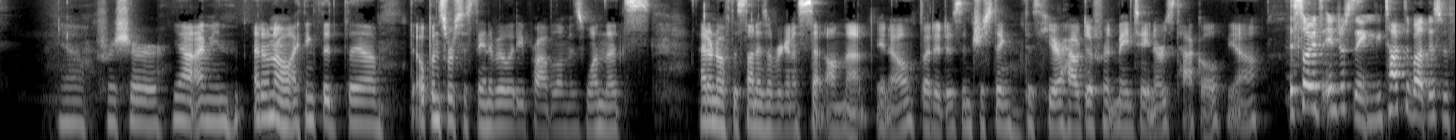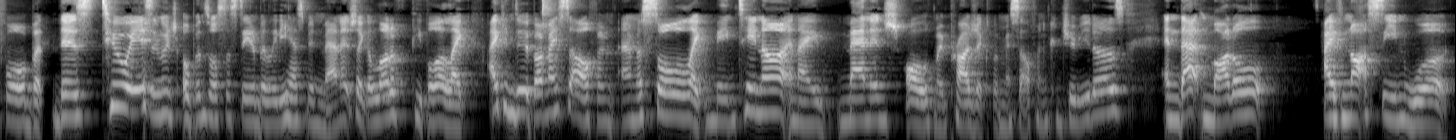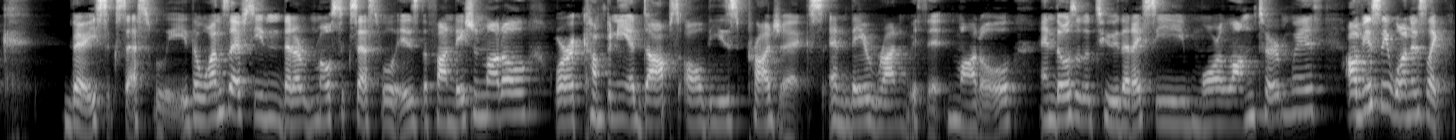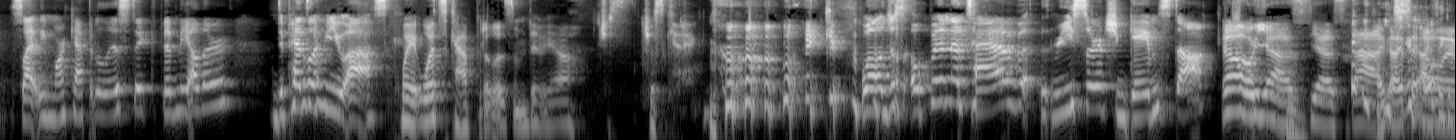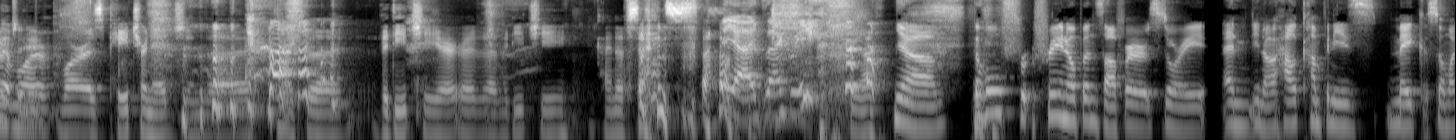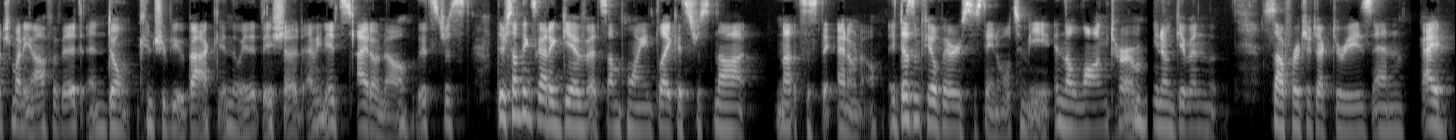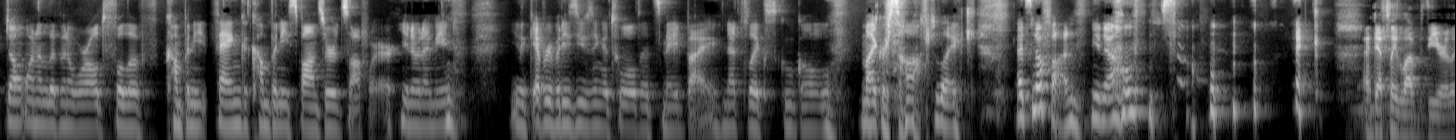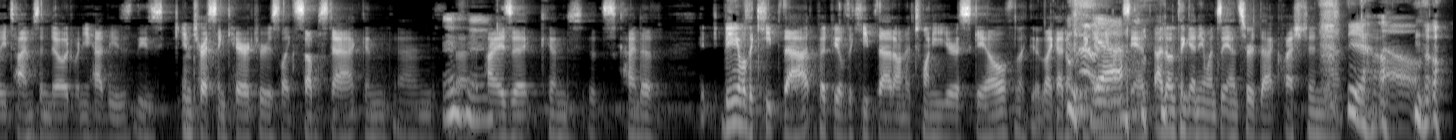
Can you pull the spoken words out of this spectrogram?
Yeah, for sure. Yeah, I mean, I don't know. I think that the the open source sustainability problem is one that's I don't know if the sun is ever going to set on that, you know, but it is interesting to hear how different maintainers tackle. Yeah. So it's interesting. We talked about this before, but there's two ways in which open source sustainability has been managed. Like a lot of people are like, I can do it by myself. and I'm a sole like maintainer and I manage all of my projects by myself and contributors. And that model I've not seen work very successfully. The ones I've seen that are most successful is the foundation model or a company adopts all these projects and they run with it model. And those are the two that I see more long term with. Obviously, one is like slightly more capitalistic than the other. Depends on who you ask. Wait, what's capitalism, Divya? Just just kidding. like, Well, just open a tab, research GameStop. oh yes, yes, that. I, I, th- I think of it more more as patronage and the like the Vidici or, or the Medici kind of sense. Yeah, exactly. yeah. Yeah, the whole fr- free and open software story, and you know how companies make so much money off of it and don't contribute back in the way that they should. I mean, it's I don't know. It's just there's something's got to give at some point. Like it's just not not sustain. I don't know. It doesn't feel very sustainable to me in the long term. You know, given software trajectories, and I don't want to live in a world full of company FAANG company sponsored software. You know what I mean? Like everybody's using a tool that's made by Netflix, Google, Microsoft. Like that's no fun, you know. so like I definitely loved the early times in Node when you had these these interesting characters like Substack and and Mhm. uh, Isaac, and it's kind of being able to keep that, but be able to keep that on a twenty year scale. Like like I don't think Yeah. anyone's an- I don't think anyone's answered that question yet. yeah. No. No.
